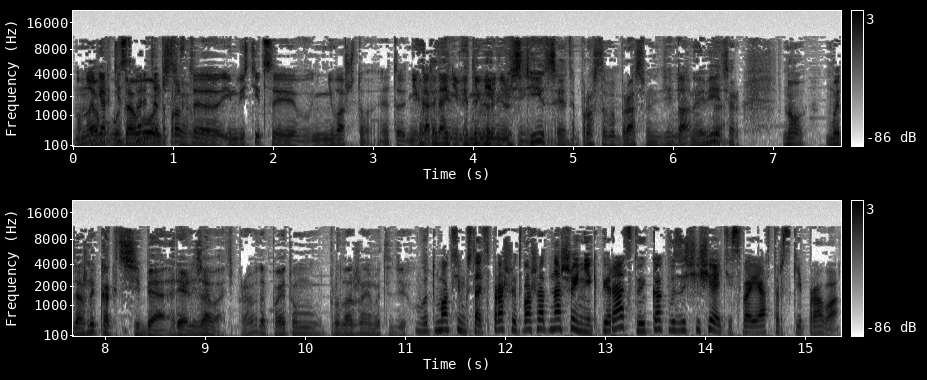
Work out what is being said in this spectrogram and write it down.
Но многие артисты говорят, это просто инвестиции ни во что. Это никогда это не, не, это не инвестиция, это просто выбрасывание денег Да, на ветер. Но мы должны как-то себя реализовать, правда? Поэтому продолжаем это делать. Вот Максим, кстати, спрашивает ваше отношение к пиратству и как вы защищаете свои авторские права?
